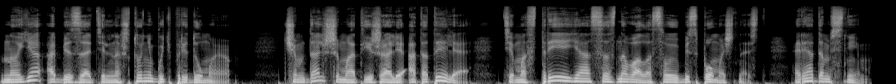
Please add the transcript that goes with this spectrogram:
Но я обязательно что-нибудь придумаю. Чем дальше мы отъезжали от отеля, тем острее я осознавала свою беспомощность рядом с ним.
